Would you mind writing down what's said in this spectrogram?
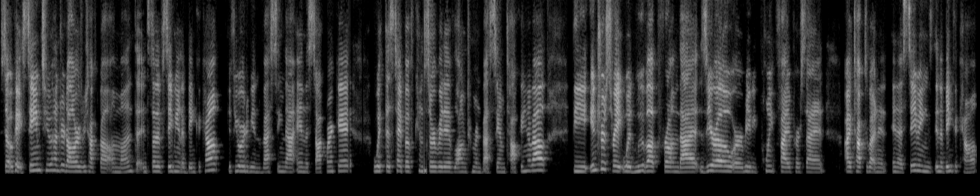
so okay same $200 we talked about a month instead of saving in a bank account if you were to be investing that in the stock market with this type of conservative long-term investing i'm talking about the interest rate would move up from that zero or maybe 0.5% I talked about in a, in a savings in a bank account.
